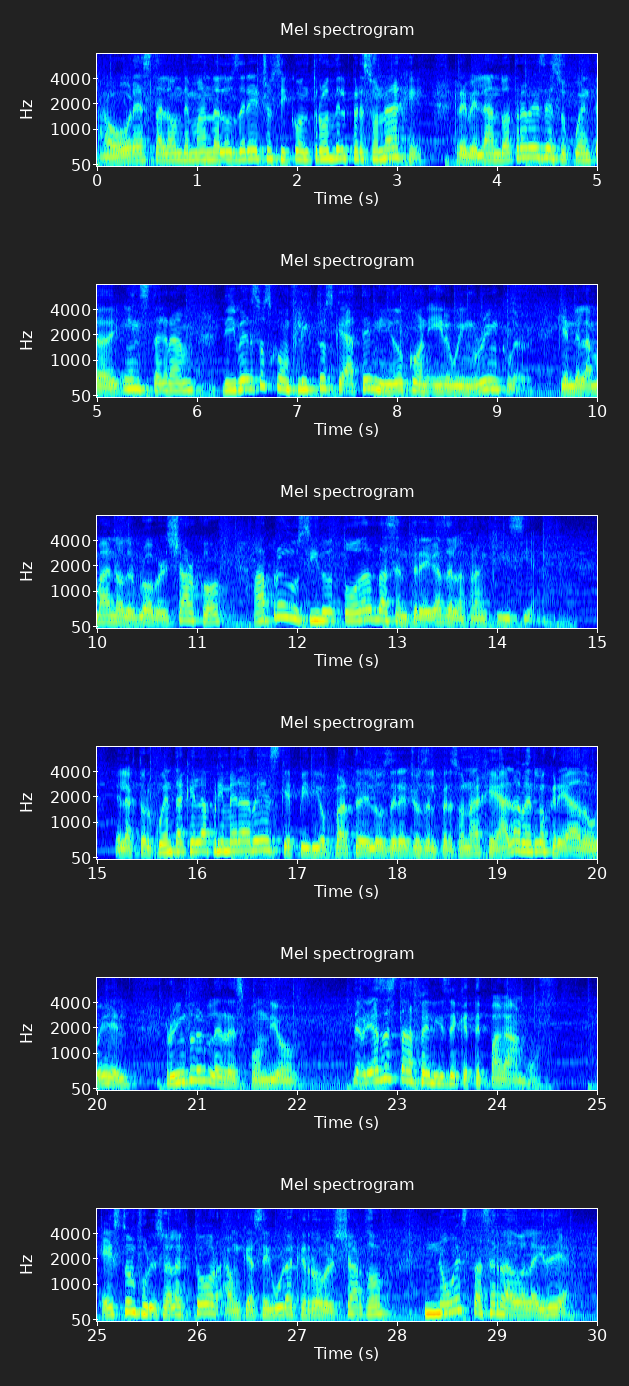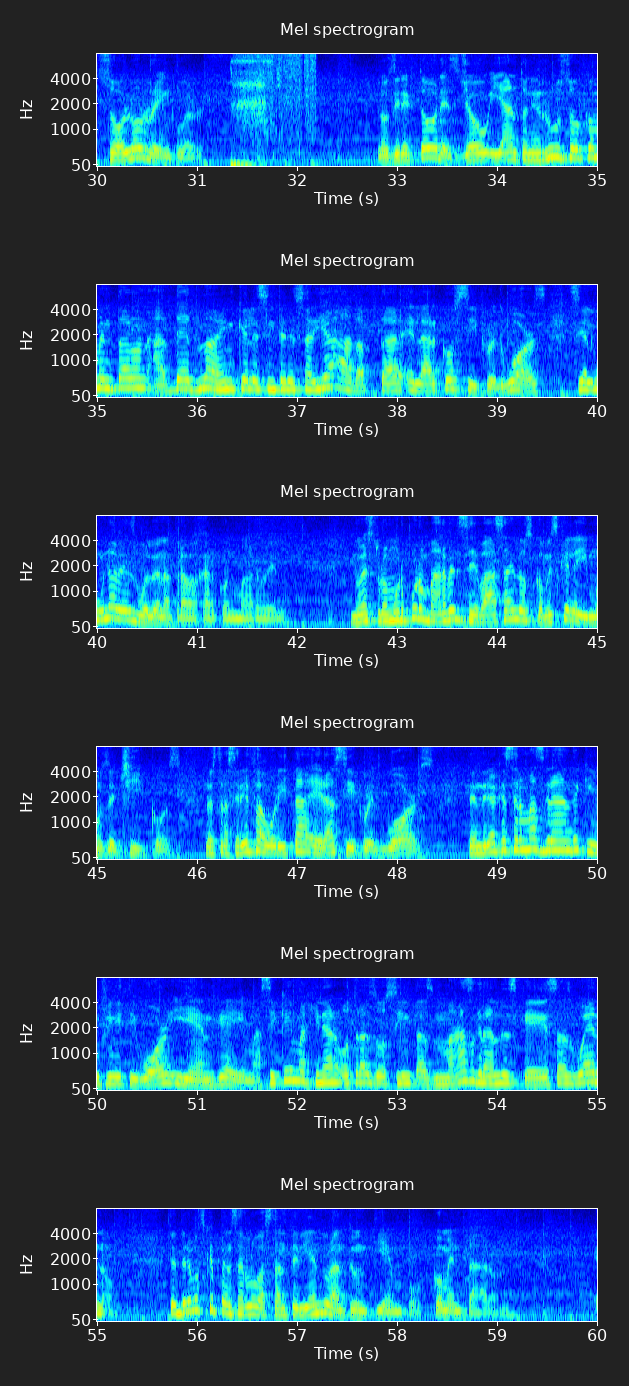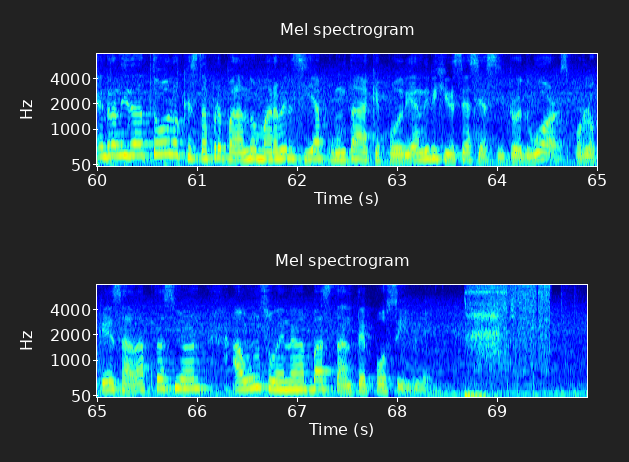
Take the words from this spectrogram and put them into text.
Ahora Stallone demanda los derechos y control del personaje, revelando a través de su cuenta de Instagram diversos conflictos que ha tenido con Irwin Winkler, quien de la mano de Robert Sharkoff ha producido todas las entregas de la franquicia. El actor cuenta que la primera vez que pidió parte de los derechos del personaje al haberlo creado él, Winkler le respondió, deberías estar feliz de que te pagamos. Esto enfureció al actor, aunque asegura que Robert Sharkoff no está cerrado a la idea, solo Wrinkler. Los directores Joe y Anthony Russo comentaron a Deadline que les interesaría adaptar el arco Secret Wars si alguna vez vuelven a trabajar con Marvel. Nuestro amor por Marvel se basa en los cómics que leímos de chicos. Nuestra serie favorita era Secret Wars. Tendría que ser más grande que Infinity War y Endgame, así que imaginar otras dos cintas más grandes que esas, bueno, Tendremos que pensarlo bastante bien durante un tiempo, comentaron. En realidad todo lo que está preparando Marvel sí apunta a que podrían dirigirse hacia Secret Wars, por lo que esa adaptación aún suena bastante posible.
